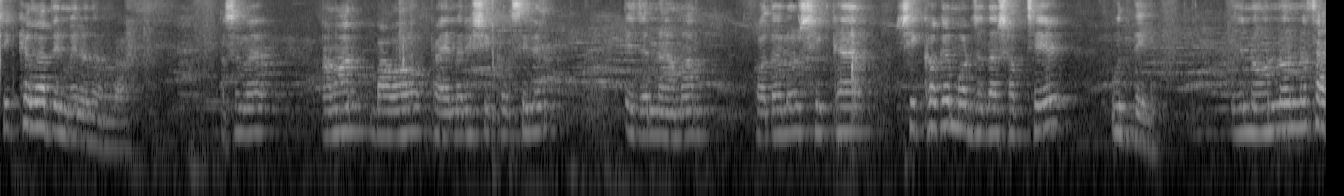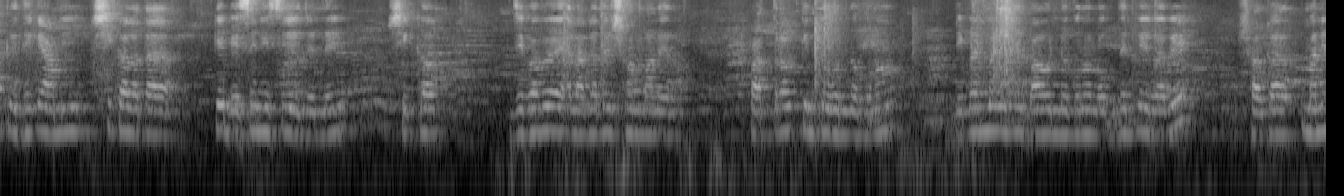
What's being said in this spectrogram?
শিক্ষা জাতির মেরুদণ্ড। আসলে আমার বাবাও প্রাইমারি শিক্ষক ছিলেন এই জন্য আমার কথা হলো শিক্ষা, শিক্ষকের মর্যাদা সবচেয়ে উদ্বেগ। এই জন্য অন্য অন্য চাকরি থেকে আমি শিক্ষকতাকে বেছে নিয়েছি এই জন্যে শিক্ষক যেভাবে এলাকাতে সম্মানের পাত্র, কিন্তু অন্য কোনো ডিপার্টমেন্টের বা অন্য কোনো লোকদেরকে এভাবে সরকার মানে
